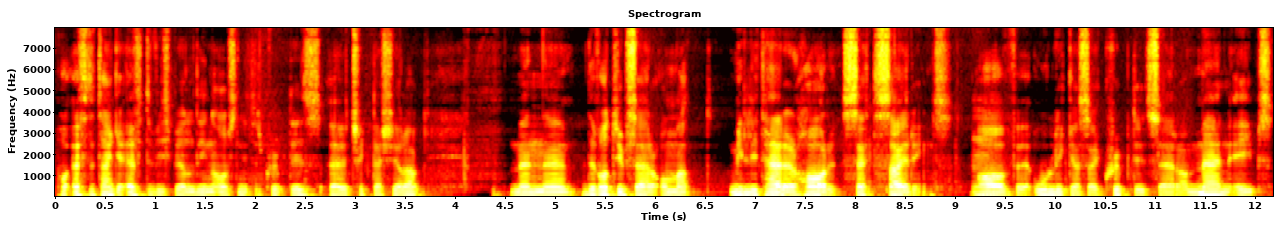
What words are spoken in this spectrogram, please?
på eftertanke efter vi spelade in avsnittet cryptids. Uh, check that shit out. Men eh, det var typ så här om att militärer har sett sightings av eh, olika så här, cryptids, så här, man apes.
